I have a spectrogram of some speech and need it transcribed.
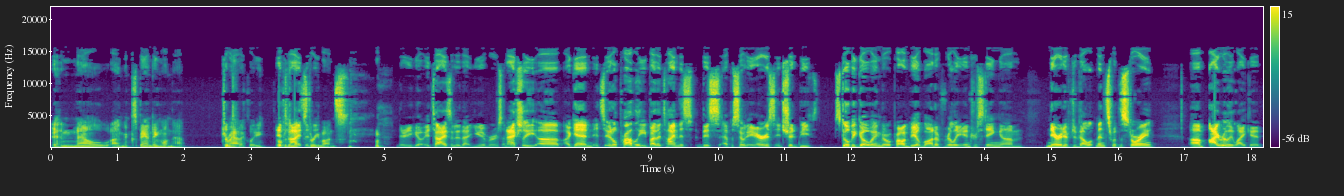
and now I'm expanding on that dramatically It over the next in- 3 months. There you go. It ties into that universe. And actually, uh, again, it's it'll probably by the time this this episode airs, it should be still be going. There will probably be a lot of really interesting um, narrative developments with the story. Um, I really like it.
